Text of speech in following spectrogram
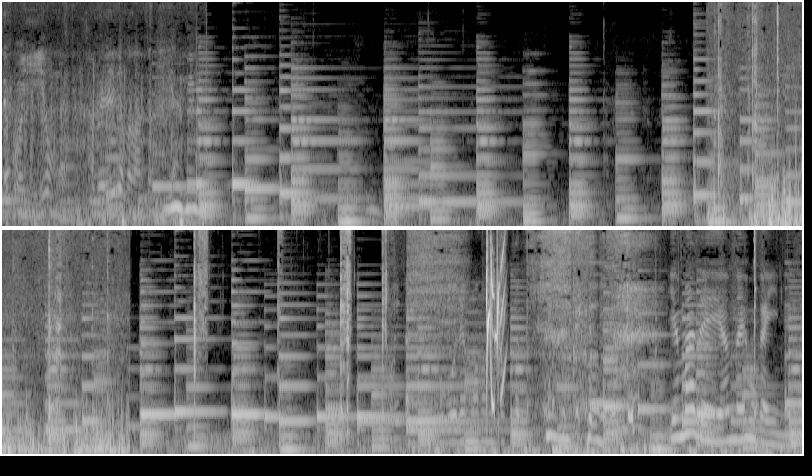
で もいいよもう食べれればなんでもいいよこぼれ物も山でやんない方がいいね。めっ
